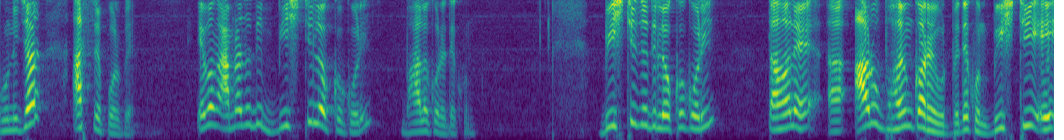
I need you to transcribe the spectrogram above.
ঘূর্ণিঝড় আশ্রে পড়বে। এবং আমরা যদি বৃষ্টি লক্ষ্য করি, ভালো করে দেখুন। বৃষ্টি যদি লক্ষ্য করি, তাহলে আরও ভয়ঙ্কর হয়ে উঠবে। দেখুন, বৃষ্টি এই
